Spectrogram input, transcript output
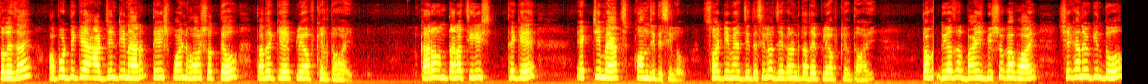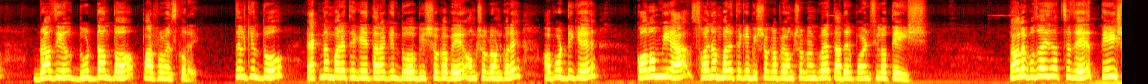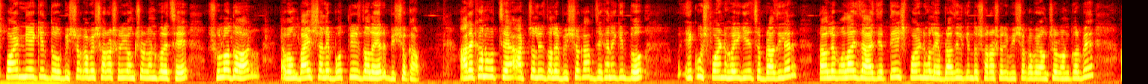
চলে যায়। অপরদিকে আর্জেন্টিনার তেইশ পয়েন্ট হওয়া সত্ত্বেও তাদেরকে প্লে অফ খেলতে হয়। কারণ তারা চিলি থেকে একটি ম্যাচ কম জিতেছিল। ছয়টি ম্যাচ জিতেছিল, যে কারণে তাদের প্লে অফ খেলতে হয়। তখন দুই বিশ্বকাপ হয়, সেখানেও কিন্তু ব্রাজিল দুর্দান্ত পারফরমেন্স করে। ব্রাজিল কিন্তু এক নম্বরে থেকেই তারা কিন্তু বিশ্বকাপে অংশগ্রহণ করে। অপরদিকে কলম্বিয়া ছয় নম্বরে থেকে বিশ্বকাপে অংশগ্রহণ করে, তাদের পয়েন্ট ছিল তেইশ। তাহলে বোঝাই যাচ্ছে যে তেইশ পয়েন্ট নিয়ে কিন্তু বিশ্বকাপে সরাসরি অংশগ্রহণ করেছে ষোলো দল এবং বাইশ সালে বত্রিশ দলের বিশ্বকাপ। আর এখন হচ্ছে আটচল্লিশ দলের বিশ্বকাপ, যেখানে কিন্তু একুশ পয়েন্ট হয়ে গিয়েছে ব্রাজিলের। তাহলে বলাই যায় যে তেইশ পয়েন্ট হলে ব্রাজিল কিন্তু সরাসরি বিশ্বকাপে অংশগ্রহণ করবে।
